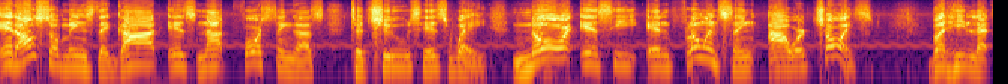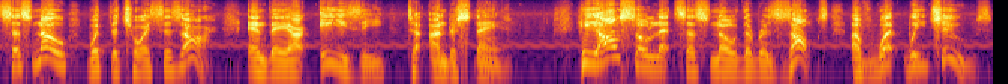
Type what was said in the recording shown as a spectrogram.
It also means that God is not forcing us to choose his way, nor is he influencing our choice. But he lets us know what the choices are, and they are easy to understand. He also lets us know the results of what we choose.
